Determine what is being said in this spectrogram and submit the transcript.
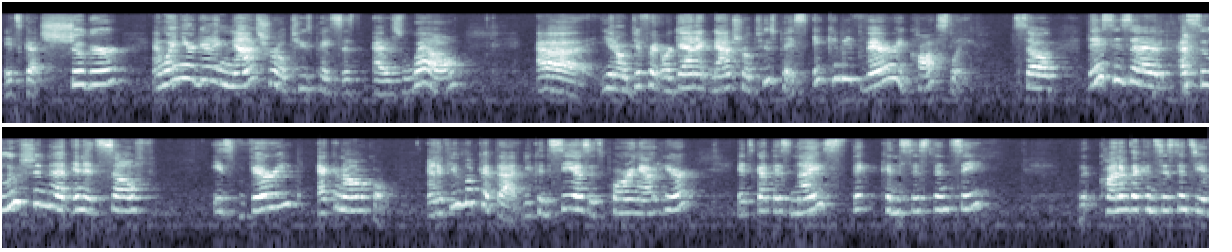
It's got sugar. And when you're getting natural toothpaste as, well, uh, you know, different organic natural toothpaste, it can be very costly. So this is a, a solution that in itself is very economical. And if you look at that, you can see as it's pouring out here, it's got this nice thick consistency, the, kind of the consistency of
